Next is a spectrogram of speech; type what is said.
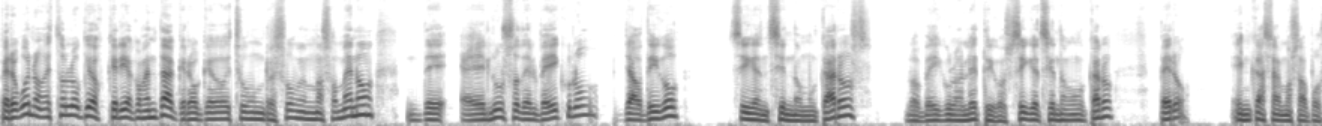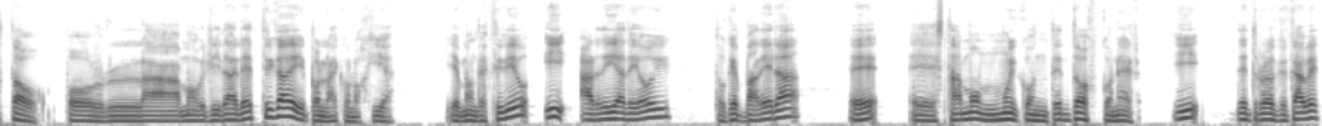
Pero bueno, esto es lo que os quería comentar. Creo que he hecho un resumen más o menos del el uso del vehículo. Ya os digo, siguen siendo muy caros. Los vehículos eléctricos siguen siendo muy caros, pero en casa hemos apostado por la movilidad eléctrica y por la ecología. Y hemos decidido, y al día de hoy, toque madera, eh, eh, estamos muy contentos con él. Y dentro de lo que cabe,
